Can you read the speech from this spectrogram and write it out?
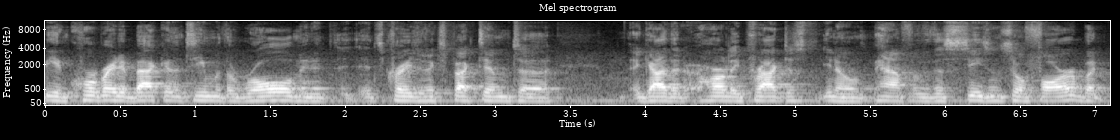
be incorporated back in the team with a role. I mean, it, it's crazy to expect him to, a guy that hardly practiced, you know, half of this season so far, but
